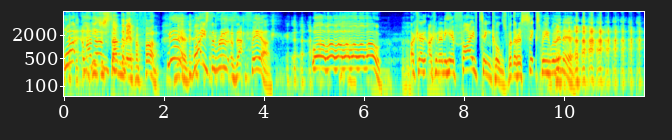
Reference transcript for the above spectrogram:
I He's just standing here for fun. yeah. What is the root of that fear? Whoa, whoa, whoa, whoa, whoa, whoa, whoa. I can, I can only hear five tinkles, but there are six people in here.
